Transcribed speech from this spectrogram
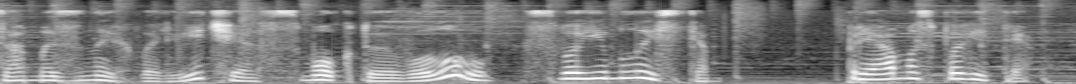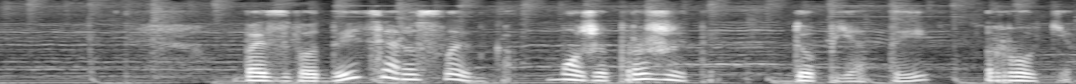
Саме з них вельвічія смоктує вологу своїм листям прямо з повітря. Без води ця рослинка може прожити до 5 років.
